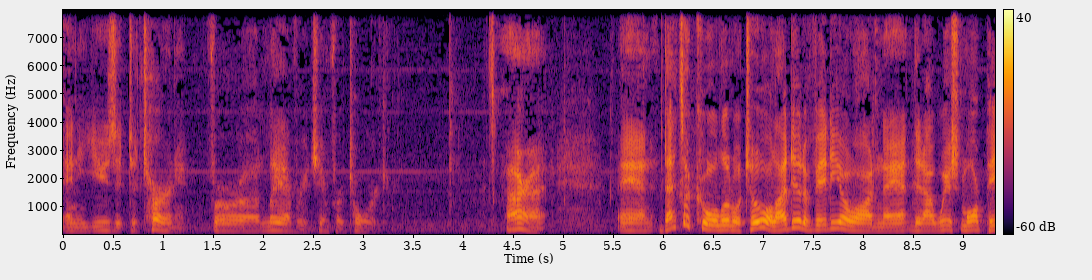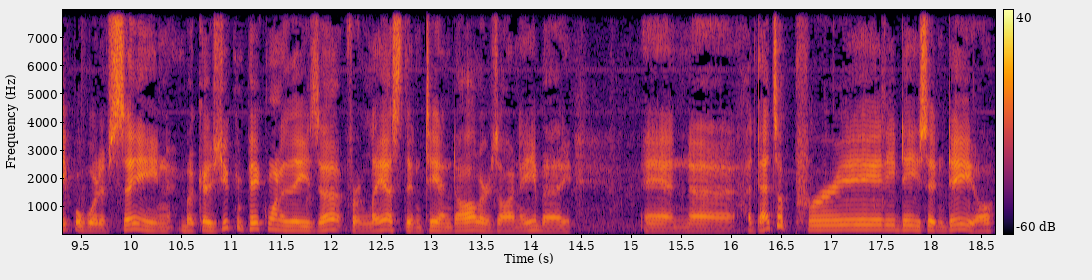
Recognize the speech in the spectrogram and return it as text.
and you use it to turn it for uh, leverage and for torque. All right. And that's a cool little tool. I did a video on that that I wish more people would have seen because you can pick one of these up for less than $10 on eBay. And uh, that's a pretty decent deal.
